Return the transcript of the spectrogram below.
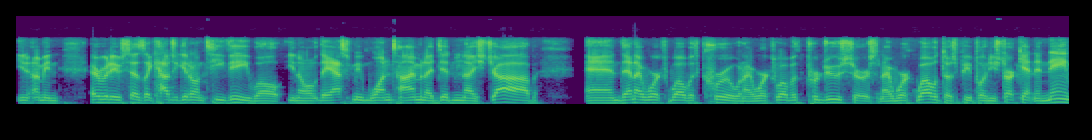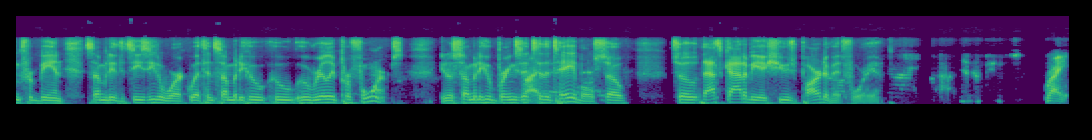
you know, I mean, everybody who says like, how'd you get on TV? Well, you know, they asked me one time, and I did a nice job. And then I worked well with crew, and I worked well with producers, and I worked well with those people. And you start getting a name for being somebody that's easy to work with, and somebody who who who really performs. You know, somebody who brings it to the table. So so that's got to be a huge part of it for you. Right.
